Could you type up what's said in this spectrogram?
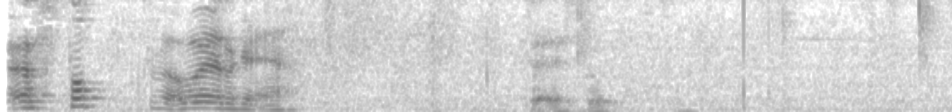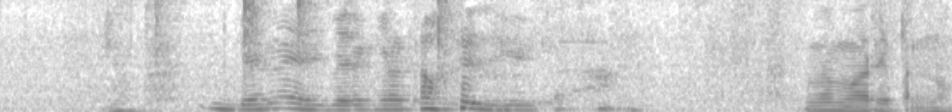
Eh, stop nggak bayar kayaknya. CS tuh Biarin aja, biarin rekam aja gitu. memori penuh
